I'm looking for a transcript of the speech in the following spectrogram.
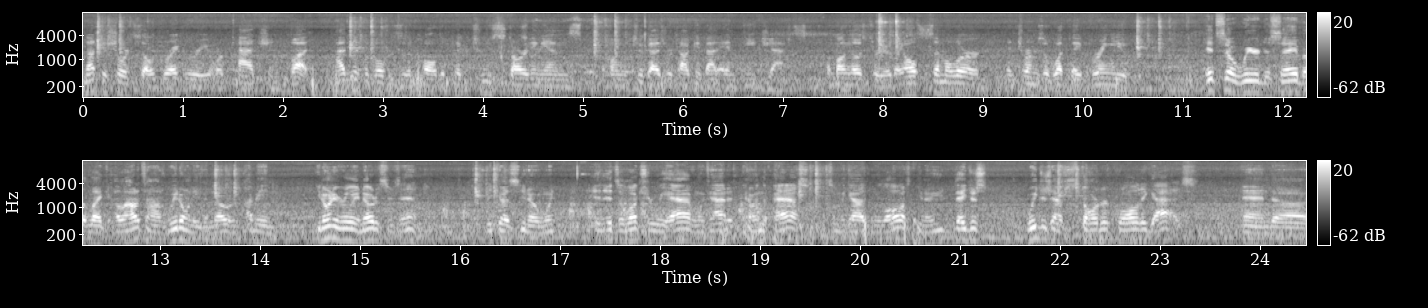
Not to short sell Gregory or Patchen, but how difficult is it a call to pick two starting ends among the two guys we're talking about and D-Jacks? Among those three, are they all similar in terms of what they bring you? It's so weird to say, but like a lot of times we don't even know. I mean, you don't even really notice who's in because you know when it's a luxury we have, and we've had it you know in the past. Some of the guys we lost, you know, they just we just have starter quality guys, and uh,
